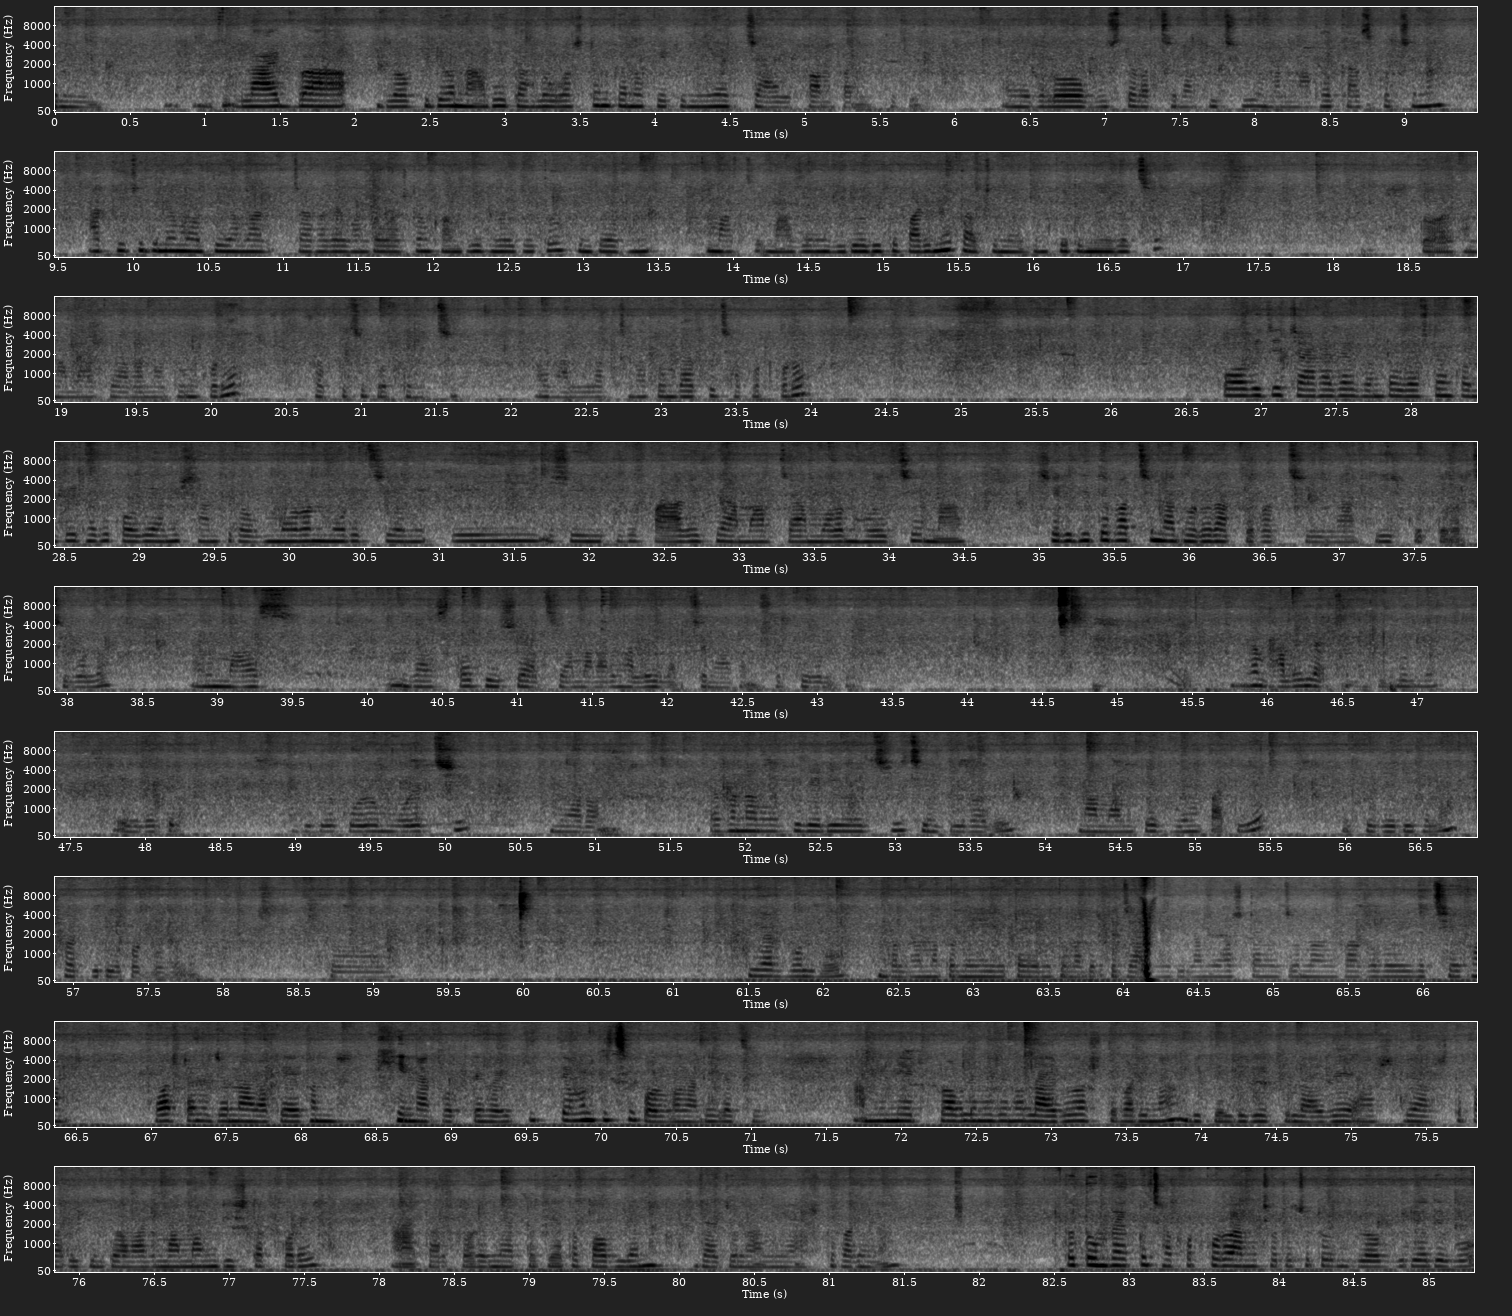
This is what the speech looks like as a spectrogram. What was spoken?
লাইভ বা ব্লগ ভিডিও না দেয় তাহলে টাইম কেন কেটে নিয়ে যায় কোম্পানি থেকে? আমি এগুলো বুঝতে পারছি না কিছুই, আমার মাথায় কাজ করছে না। আর কিছু দিনের মধ্যেই আমার চার হাজার ঘণ্টা টাইম কমপ্লিট হয়ে যেত, কিন্তু এখন মাঝে মাঝে আমি ভিডিও দিতে পারিনি, তার জন্য একদিন কেটে নিয়ে গেছে। তো এখন আমাকে আবার নতুন করে সব কিছু করতে হচ্ছে। আর ভালো লাগছে না, তোমরা একটু সাপোর্ট করো। কবে যে চার হাজার ঘণ্টা ওয়াচ টাইম কমপ্লিট হবে, কবে আমি শান্তি পাবো? মরণ মরেছি আমি। এই সেই ইউটিউবে পা রেখে আমার যা মরণ হয়েছে না ছেড়ে দিতে পারছি না, ধরে রাখতে পারছি না, কী করতে পারছি বলো? আমি মাছ রাস্তায় ফেসে আছি, আমার আর ভালোই লাগছে না এখন, সত্যি বলতে। না, ভালোই লাগছে না, কী বলব? এগুলোতে ভিডিও করে মরেছি, মরণ। এখন আমি একটু রেডি হয়েছি সিম্পলভাবে মামাকে ঘুম পাতিয়ে একটু রেডি হলাম শর্ট ভিডিও করব বলে। তো কী আর বলব? বলার মতো নেই, এটাই আমি তোমাদেরকে জানিয়ে দিলাম। ওয়াশ টাইমের জন্য আমি পাগল হয়ে গেছি এখন। ওয়াশ টাইমের জন্য আমাকে এখন না করতে হয়। কি তেমন কিছু করব না, ঠিক আছে? আমি নেট প্রবলেমের জন্য লাইভেও আসতে পারি না। বিকেল দিকে একটু লাইভে আসলে আসতে পারি, কিন্তু আমার মামাম ডিস্টার্ব করে। আর তারপরে নেটটাকে এত প্রবলেম যার জন্য আমি আসতে পারি না। তো তোমরা একটু সাপোর্ট করো, আমি ছোট ছোট ব্লগ ভিডিও দেবো।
